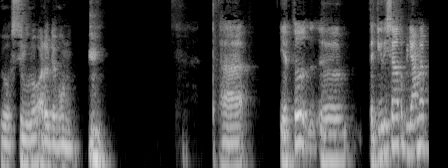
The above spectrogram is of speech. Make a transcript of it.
do Siluru a do Devonu. Eh, je to, eh, teď když se na to podíváme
